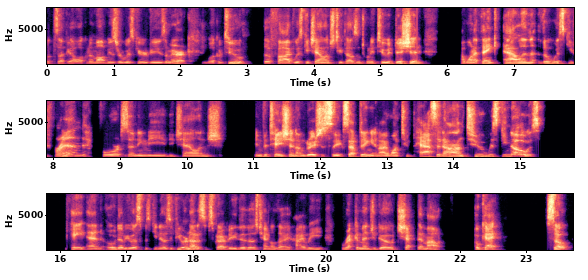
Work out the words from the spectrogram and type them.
What's up, y'all? Welcome to Malt Muser Whiskey Reviews. I'm Eric. Welcome to the Five Whiskey Challenge 2022 edition. I want to thank Alan, the whiskey friend, for sending me the challenge invitation. I'm graciously accepting, and I want to pass it on to Whiskey Knows. K N O W S Whiskey Knows. If you are not a subscriber to either of those channels, I highly recommend you go check them out. Okay. So,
